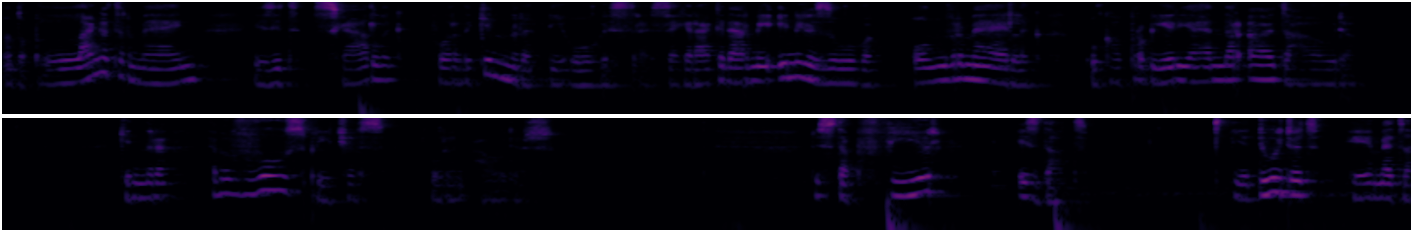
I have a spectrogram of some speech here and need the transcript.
Want op lange termijn is dit schadelijk voor de kinderen, die hoge stress. Zij geraken daarmee ingezogen, onvermijdelijk, ook al probeer je hen daaruit te houden. Kinderen hebben voelsprietjes voor hun ouders. Dus stap 4 is dat. Je doet het met de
